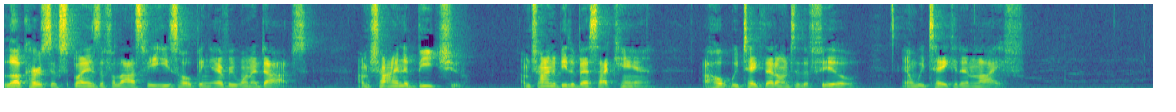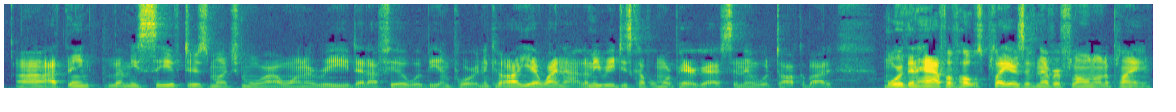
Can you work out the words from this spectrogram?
Luckhurst explains the philosophy he's hoping everyone adopts. I'm trying to beat you. I'm trying to be the best I can. I hope we take that onto the field and we take it in life. Uh, I think, let me see if there's much more I want to read that I feel would be important. Oh, yeah, why not? Let me read these couple more paragraphs and then we'll talk about it. More than half of Hope's players have never flown on a plane.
